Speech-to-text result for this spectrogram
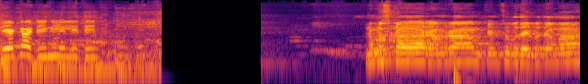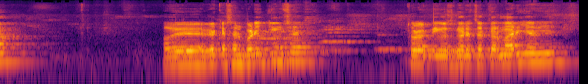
તે કા ઢીંગલી લીધી? નમસ્કાર, રામ રામ. કેમ છો બધા મજામાં? હવે વેકેશન પડી ગયું છે. થોડાક દિવસ ઘરે ચક્કર મારી આવીએ.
